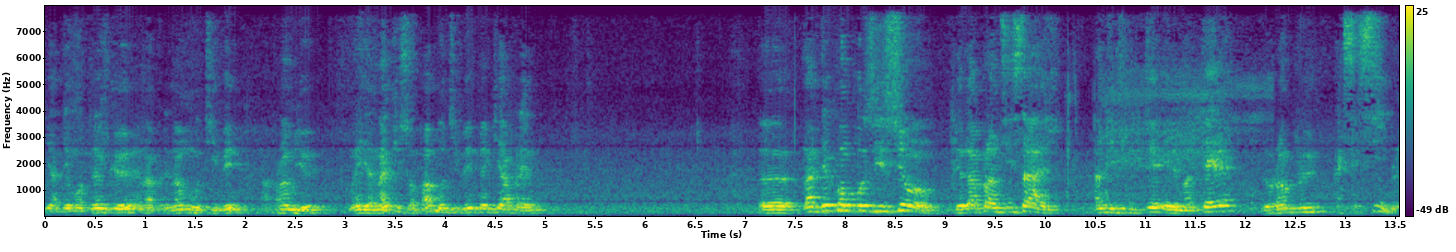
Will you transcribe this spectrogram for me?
qui a démontré qu'un apprenant motivé apprend mieux. Mais il y en a qui ne sont pas motivés, mais qui apprennent. Euh, la décomposition de l'apprentissage en difficulté élémentaire le rend plus accessible.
